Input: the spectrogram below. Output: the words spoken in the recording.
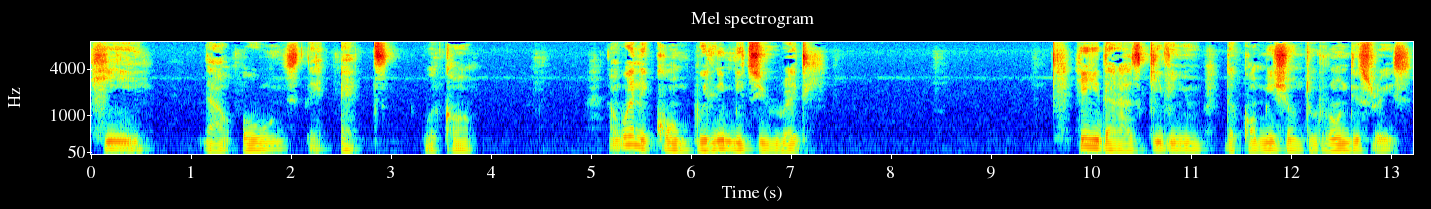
He that owns the earth will come. And when he come, will he meet you ready? He that has given you the commission to run this race.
